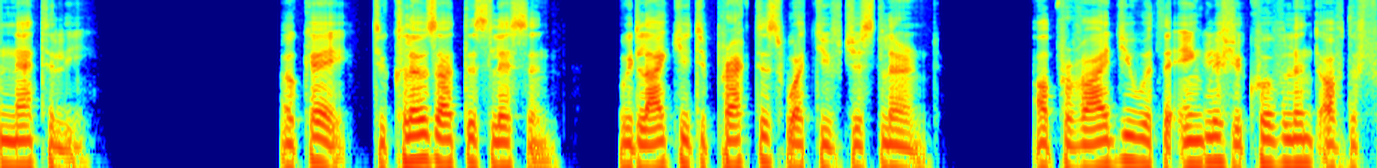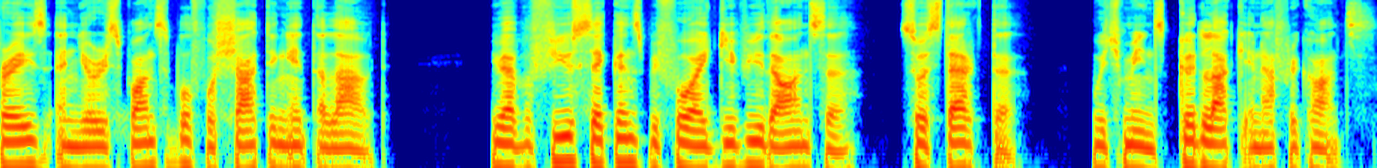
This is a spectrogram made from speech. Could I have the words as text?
Natalie. Okay, to close out this lesson, we'd like you to practice what you've just learned. I'll provide you with the English equivalent of the phrase and you're responsible for shouting it aloud. You have a few seconds before I give you the answer, so sterkte, which means good luck in Afrikaans.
